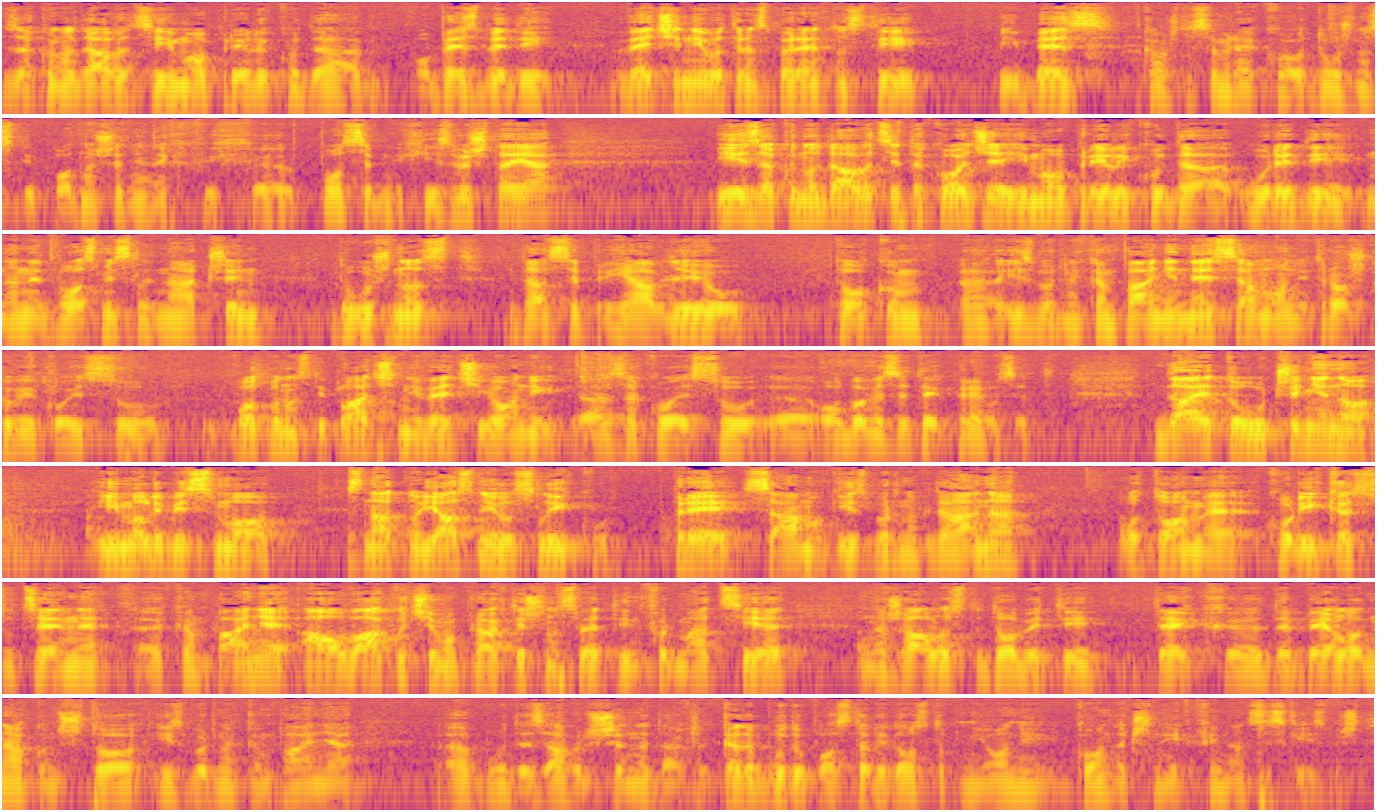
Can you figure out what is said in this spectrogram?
Zakonodavac je imao priliku da obezbedi veći nivo transparentnosti i bez, kao što sam rekao, dužnosti podnošenja nekakvih eh, posebnih izveštaja, I zakonodavac je takođe imao priliku da uredi na nedvosmislen način dužnost da se prijavljuju tokom e, izborne kampanje ne samo oni troškovi koji su u potpunosti plaćeni, već i oni e, za koje su e, obaveze tek preuzete. Da je to učinjeno, imali bismo znatno jasniju sliku pre samog izbornog dana o tome kolika su cene kampanje, a ovako ćemo praktično sve te informacije nažalost dobiti tek debelo nakon što izborna kampanja bude završena, dakle kada budu postali dostupni oni konačni finansijski izvešti.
